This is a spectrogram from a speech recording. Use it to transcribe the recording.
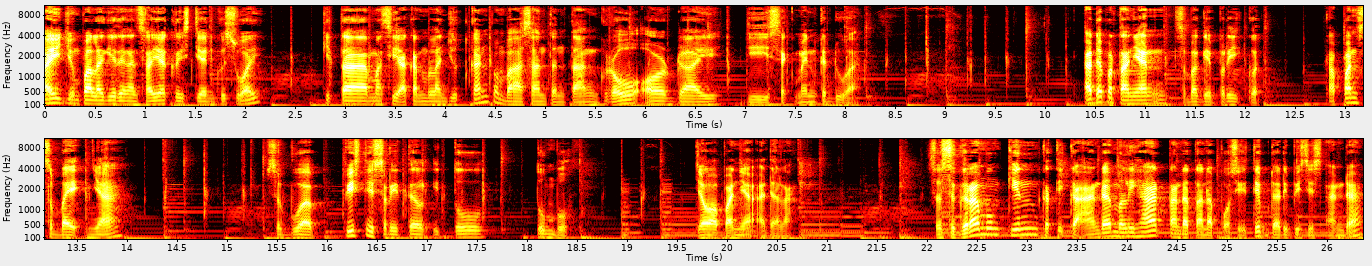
Hai, jumpa lagi dengan saya Christian Guswai. Kita masih akan melanjutkan pembahasan tentang grow or die di segmen kedua. Ada pertanyaan sebagai berikut. Kapan sebaiknya sebuah bisnis retail itu tumbuh? Jawabannya adalah sesegera mungkin ketika Anda melihat tanda-tanda positif dari bisnis Anda.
